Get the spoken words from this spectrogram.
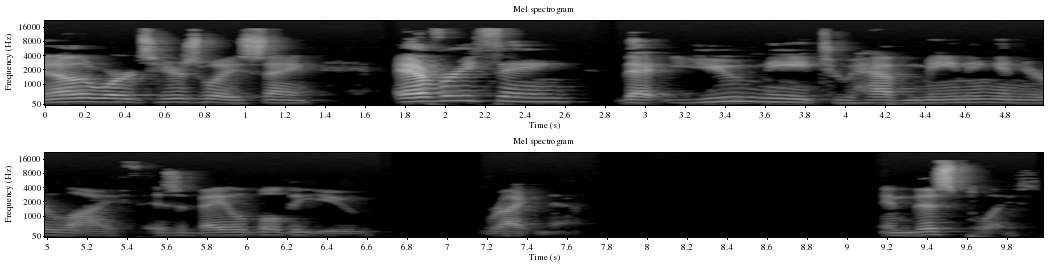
In other words, here's what he's saying everything that you need to have meaning in your life is available to you right now, in this place.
